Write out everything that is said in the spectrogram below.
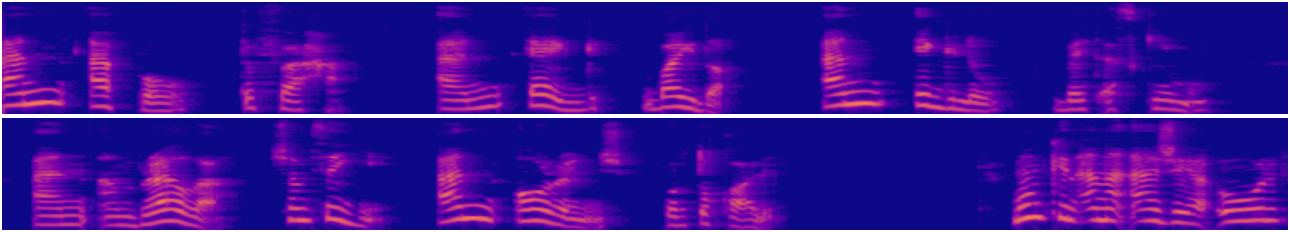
an apple تفاحة. an egg بيضة. an igloo بيت أسكيمو. an umbrella شمسية. an orange برتقالي. ممكن أنا أجي أقول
